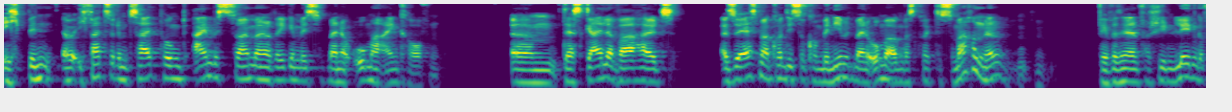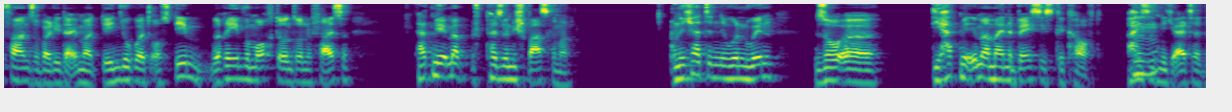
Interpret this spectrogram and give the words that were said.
Ich bin, aber ich war zu dem Zeitpunkt ein bis zweimal regelmäßig mit meiner Oma einkaufen. Ähm, das Geile war halt, also erstmal konnte ich so kombinieren mit meiner Oma irgendwas Korrektes zu machen, ne? Wir sind ja in verschiedene Läden gefahren, so weil die da immer den Joghurt aus dem Rewe mochte und so eine Scheiße. Hat mir immer persönlich Spaß gemacht. Und ich hatte eine Win-Win, so, äh, die hat mir immer meine Basics gekauft. Weiß Mhm. ich nicht, Alter.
